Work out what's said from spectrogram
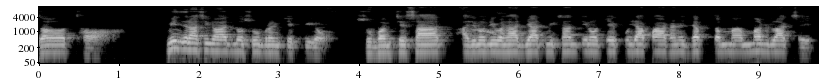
ઝ, થ. મીન રાશિનો આજનો શુભ રંગ છે પીળો. શુભ અંક છે સાત. આજનો દિવસ આધ્યાત્મિક શાંતિનો છે. પૂજા પાઠ અને જપ તપમાં મન લાગશે.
